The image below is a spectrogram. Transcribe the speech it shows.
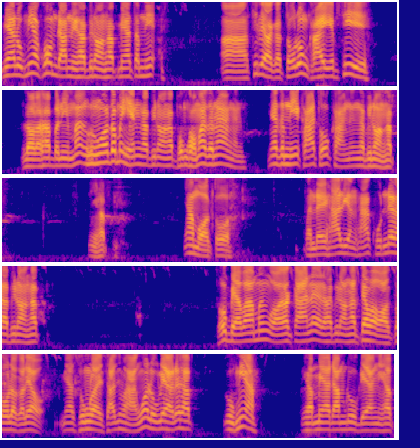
เมียลูกเมียโคมดำนี่ครับพี่น้องครับเมียตำนี้ อ่าที่แรกก็โตลงขายเอฟซีเรอแล้วครับวันนี้มาหัวต้องไม่เห็นครับพี่น้องครับ ผมขอมาตัวหน้ากันเมียตำนี้ขาโถกขางหนึ่งครับพี่น้องครับ นี่ครับย่ามอกตัวทันใดหาเลี้ยงหาขุนเด้ครับพี่น้องครับโถกแบบว่ามึงออกอาการแล้ครับพี่น้องครับแต่ว่าออกตัวแล้วก็แล้วเมียสูงร้อยสามสิบห้างวดลูกแรกเด้ครับ ลูกเมียนี่ครับเมียดำลูกแดงนี่ครับ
